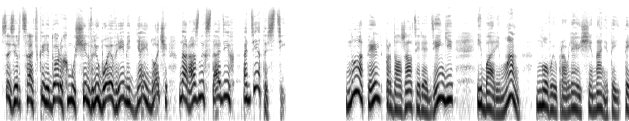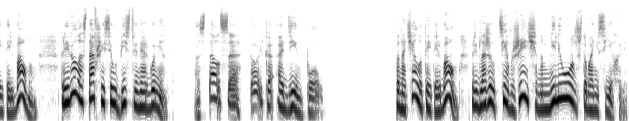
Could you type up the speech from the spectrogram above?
созерцать в коридорах мужчин в любое время дня и ночи на разных стадиях одетости. Но отель продолжал терять деньги, и Барри Ман, новый управляющий, нанятый Тейтельбаумом, привел оставшийся убийственный аргумент. Остался только один пол. Поначалу Тейтельбаум предложил тем женщинам миллион, чтобы они съехали.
